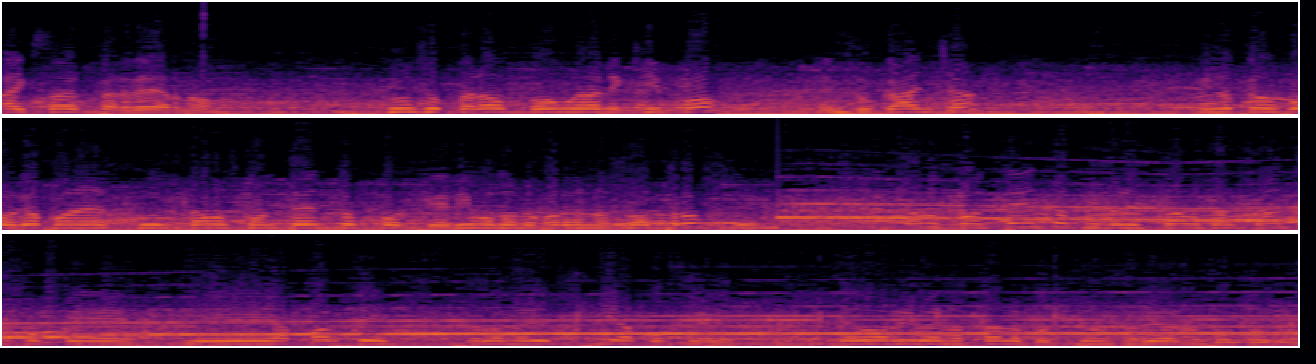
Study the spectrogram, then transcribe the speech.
hay que saber perder, ¿no? Fuimos superados por un gran equipo en su cancha y no tenemos por qué poner excusas, estamos contentos porque dimos lo mejor de nosotros. Estamos contentos y felicitamos al Santos porque, eh, aparte de la merecía, porque quedó arriba en la tabla de posiciones arriba de nosotros. ¿no?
